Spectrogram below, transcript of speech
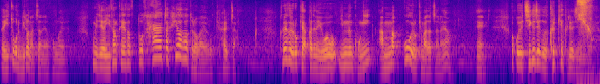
내가 이쪽으로 밀어놨잖아요, 공을. 그럼 이제 이 상태에서 또 살짝 휘어서 들어가요, 이렇게 살짝. 그래서 이렇게 아까 전에 요 있는 공이 안 맞고 이렇게 맞았잖아요. 예. 그래서 이 지그재그 그렇게 그려지는 거예요.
